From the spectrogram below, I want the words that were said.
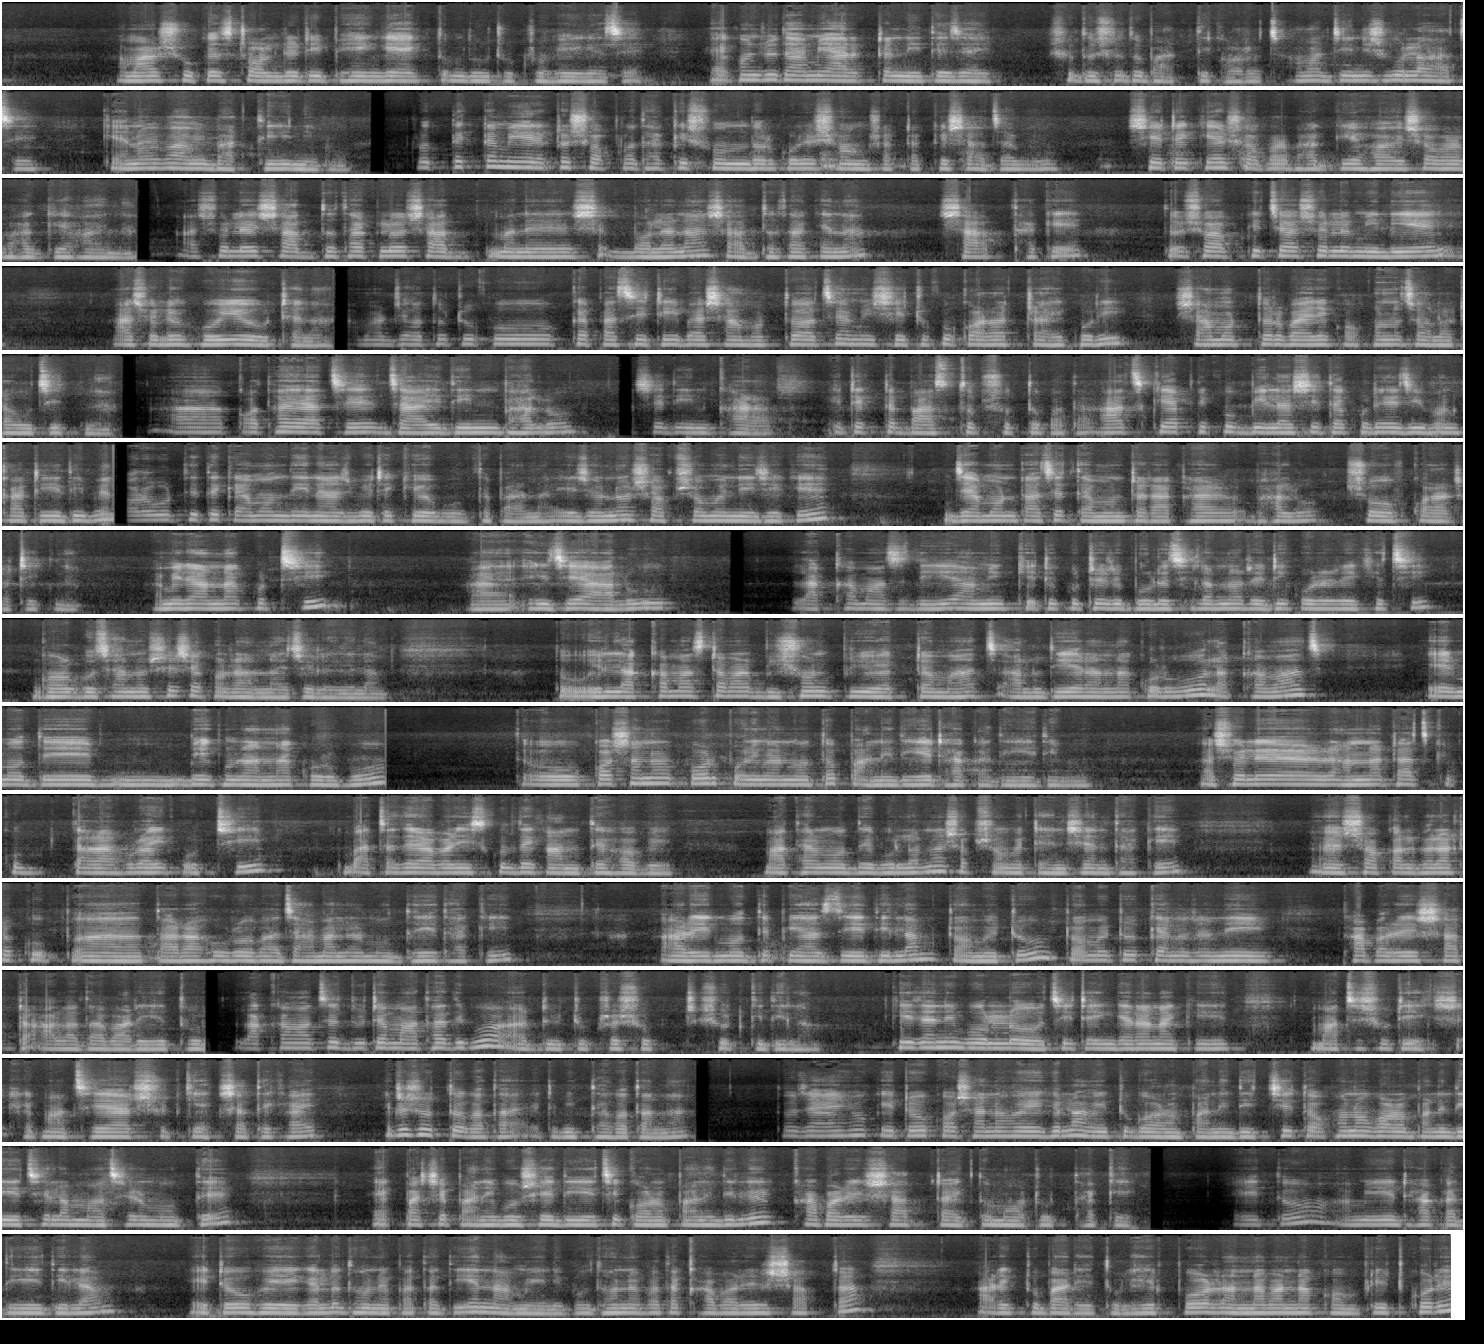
আমার শোকেসটা অলরেডি ভেঙে একদম দু টুকরো হয়ে গেছে। এখন যদি আমি আরেকটা নিতে যাই, শুধু শুধু বাড়তি খরচ। আমার জিনিসগুলো আছে কেনই বা আমি বাড়তিই নিব? প্রত্যেকটা মেয়ের একটা স্বপ্ন থাকে, সুন্দর করে সংসারটাকে সাজাবো। সেটা কি আর সবার ভাগ্যে হয়, সবার ভাগ্যে হয় না। আসলে সাধ্য থাকলেও সাদ মানে বলে না, সাধ্য থাকে না স্বাদ থাকে। তো সব কিছু আসলে মিলিয়ে আসলে হয়ে ওঠে না। আমার যতটুকু ক্যাপাসিটি বা সামর্থ্য আছে, আমি সেটুকু করার ট্রাই করি। সামর্থ্যর বাইরে কখনো চলাটা উচিত না। কথায় আছে, যাই দিন ভালো সে দিন খারাপ। এটা একটা বাস্তব সত্য কথা। আজকে আপনি খুব বিলাসিতা করে জীবন কাটিয়ে দিবেন। পরবর্তীতে কেমন দিন আসবে এটা কেউ বলতে পারে না। এই জন্য সবসময় নিজেকে যেমনটা আছে তেমনটা রাখার ভালো শো অফ করাটা ঠিক না। আমি রান্না করছি এই যে আলু লাক্ষা মাছ দিয়ে আমি কেটে কুটে বলেছিলাম, না রেডি করে রেখেছি। ঘর গোছানো শেষ, এখন রান্নায় চলে গেলাম। তো এই লাক্ষা মাছটা আমার ভীষণ প্রিয় একটা মাছ। আলু দিয়ে রান্না করব লাক্ষা মাছ। এর মধ্যে বেগুন রান্না করব। তো কষানোর পর পরিমাণ মতো পানি দিয়ে ঢাকা দিয়ে দিব। আসলে রান্নাটা আজকে খুব তাড়াহুড়াই করছি। বাচ্চাদের আবার স্কুল থেকে আনতে হবে। মাথার মধ্যে বললাম না, সবসময় টেনশন থাকে। সকালবেলাটা খুব তাড়াহুড়ো বা ঝামেলার মধ্যেই থাকি। আর এর মধ্যে পেঁয়াজ দিয়ে দিলাম, টমেটো। টমেটো কেন জানি খাবারের স্বাদটা আলাদা বাড়িয়ে তুল লাখা মাছের দুইটা মাথা দিব আর দুই টুকরা শুট- শুটকি দিলাম। কে জানি বলল, চিটেঙ্গেরা নাকি মাছে শুটি মাছে আর শুটকি একসাথে খায়। এটা সত্য কথা, এটা মিথ্যা কথা না। তো যাই হোক, এটাও কষানো হয়ে গেল। আমি একটু গরম পানি দিচ্ছি। তখনও গরম পানি দিয়েছিলাম মাছের মধ্যে। এক পাশে পানি বসিয়ে দিয়েছি গরম পানি দিলে খাবারের স্বাদটা একদম অটুট থাকে। এই তো আমি ঢাকা দিয়ে দিলাম। এটাও হয়ে গেল, ধনে পাতা দিয়ে নামিয়ে নিব। ধনে পাতা খাবারের স্বাদটা আর একটু বাড়িয়ে তুলে। এরপর রান্নাবান্না কমপ্লিট করে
